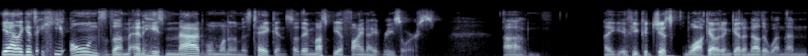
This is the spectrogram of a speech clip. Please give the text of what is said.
Yeah, like it's he owns them and he's mad when one of them is taken. So they must be a finite resource. Um like if you could just walk out and get another one, then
